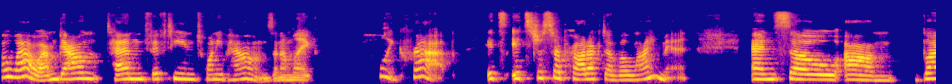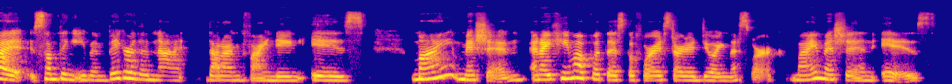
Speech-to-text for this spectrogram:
oh, wow, I'm down 10, 15, 20 pounds. And I'm like, holy crap. It's, it's just a product of alignment. And so, um, but something even bigger than that, that I'm finding is my mission, and I came up with this before I started doing this work. My mission is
